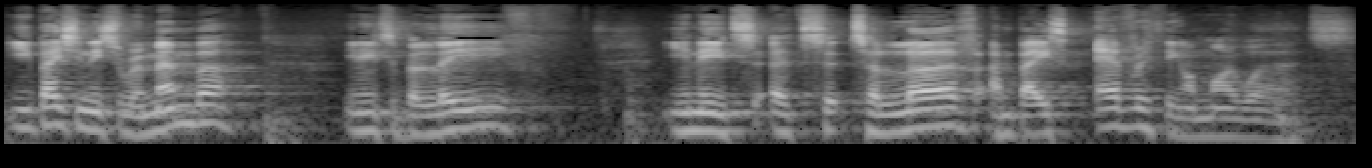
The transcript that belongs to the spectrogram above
you basically need to remember, you need to believe, you need to, uh, to, to love and base everything on my words.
